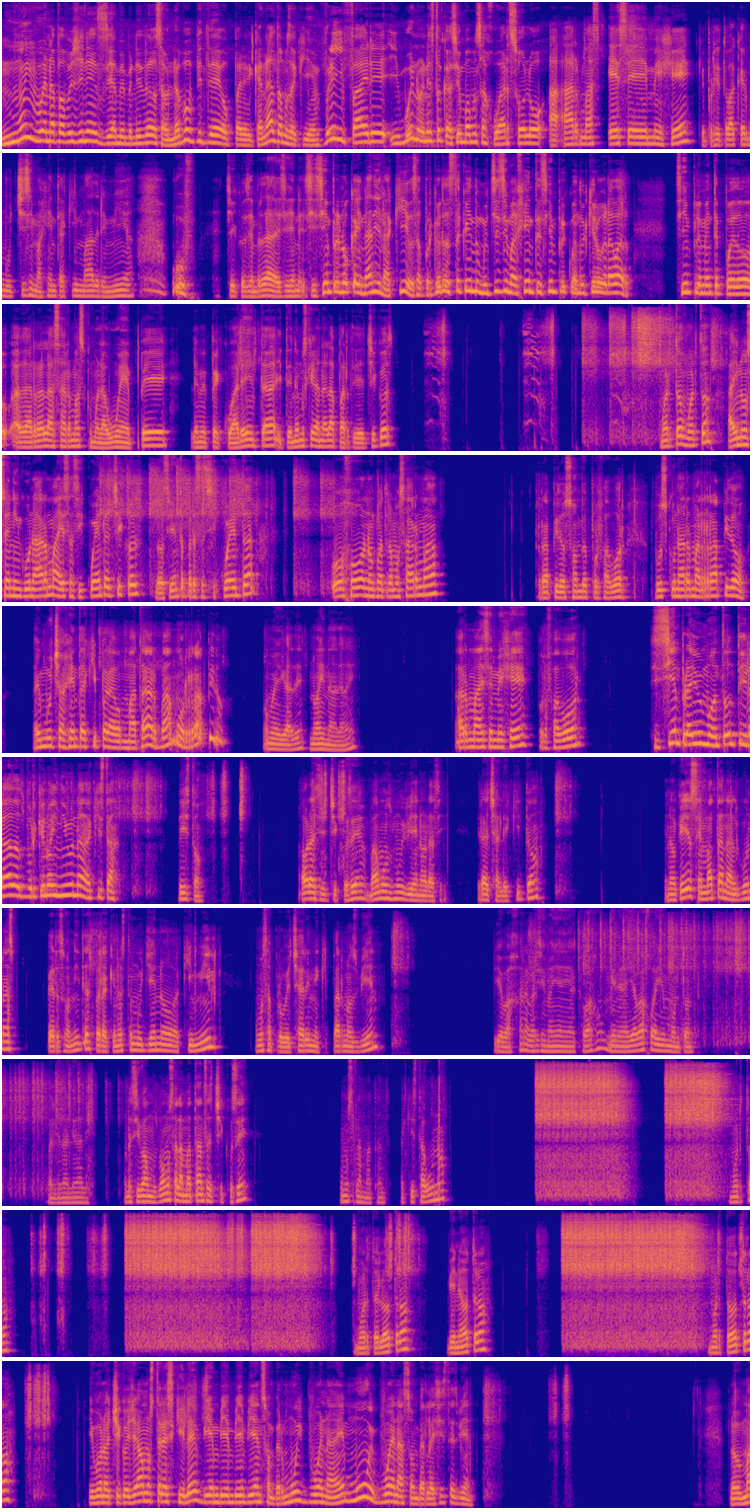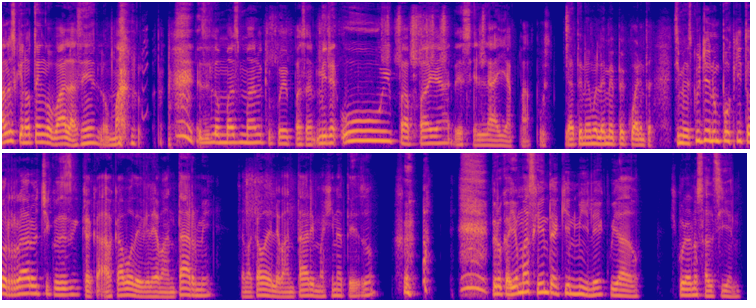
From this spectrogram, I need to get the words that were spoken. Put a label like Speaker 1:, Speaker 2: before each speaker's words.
Speaker 1: Muy buena papuchines, sean bienvenidos a un nuevo video para el canal, estamos aquí en Free Fire y bueno, en esta ocasión vamos a jugar solo a armas SMG, que por cierto va a caer muchísima gente aquí, madre mía, Uf, chicos, en verdad, si, si siempre no cae nadie aquí, o sea, porque ahora está cayendo muchísima gente siempre cuando quiero grabar, simplemente puedo agarrar las armas como la UMP, la MP40 y tenemos que ganar la partida, chicos. Muerto, muerto. Ahí no usé ninguna arma. Esa sí cuenta, chicos. Lo siento, pero esa sí cuenta. Ojo, no encontramos arma. Rápido, zombie, por favor. Busca un arma rápido. Hay mucha gente aquí para matar. Vamos, rápido. Oh my god, ¿eh? no hay nada, ¿eh? Arma SMG, por favor. Si siempre hay un montón tiradas, ¿por qué no hay ni una? Aquí está. Listo. Ahora sí, chicos, ¿eh? Vamos muy bien, ahora sí. Era chalequito. En lo que ellos se matan algunas personitas para que no esté muy lleno aquí mil. Vamos a aprovechar en equiparnos bien. Voy a bajar a ver si no hay acá abajo. Miren, allá abajo hay un montón. Dale, dale, dale. Ahora sí vamos. Vamos a la matanza, chicos, ¿eh? Vamos a la matanza. Aquí está uno. Muerto. Muerto el otro. Viene otro. Muerto otro. Y bueno, chicos, llevamos 3 kills, ¿eh? Bien, bien, bien, bien, Somber. Muy buena, ¿eh? Muy buena, Somber. La hiciste bien. Lo malo es que no tengo balas, ¿eh? Lo malo. Eso es lo más malo que puede pasar. Miren, uy, papaya de Celaya, papus. Ya tenemos el MP40. Si me escuchan un poquito raro, chicos, es que acabo de levantarme. Se me acaba de levantar, imagínate eso. Pero cayó más gente aquí en mil, eh. Cuidado curarnos al 100.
